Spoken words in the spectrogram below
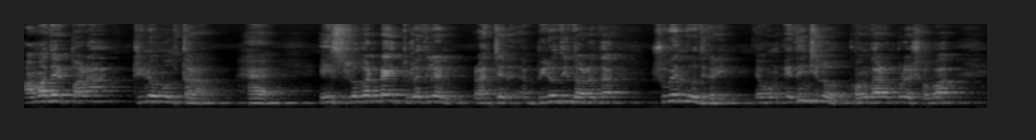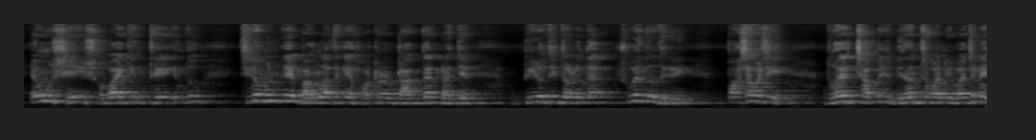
আমাদের পাড়া তৃণমূল তারা। হ্যাঁ এই স্লোগানটাই তুলে দিলেন রাজ্যের বিরোধী দলনেতা শুভেন্দু অধিকারী এবং এদিন ছিল গঙ্গারামপুরের সভা এবং সেই সভায় কিন্তু থেকে কিন্তু তৃণমূলকে বাংলা থেকে হটানোর ডাক দেন রাজ্যের বিরোধী দলনেতা শুভেন্দু অধিকারী। পাশাপাশি দু হাজার ছাব্বিশ বিধানসভা নির্বাচনে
